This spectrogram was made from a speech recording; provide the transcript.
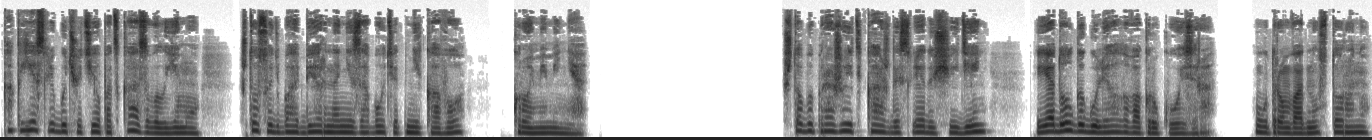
Как если бы чутье подсказывало ему, что судьба Берна не заботит никого, кроме меня. Чтобы прожить каждый следующий день, я долго гуляла вокруг озера. Утром в одну сторону,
